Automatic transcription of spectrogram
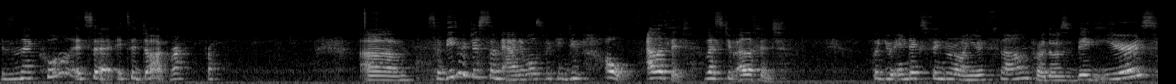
Isn't that cool? It's a it's a dog. Um, so these are just some animals we can do. Oh, elephant. Let's do elephant. Put your index finger on your thumb for those big ears.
